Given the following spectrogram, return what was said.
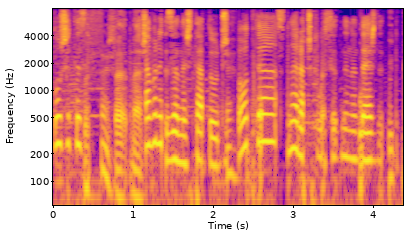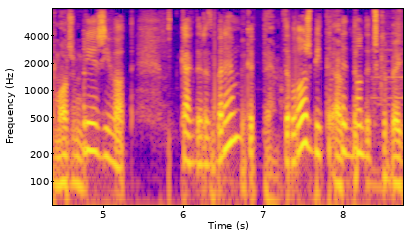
Слушате се Даване за нещата от живота с нарачка гласът на надежда. които можем Добрия живот. Как да разберем? Като тема. заложбите едно дъчка БГ.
